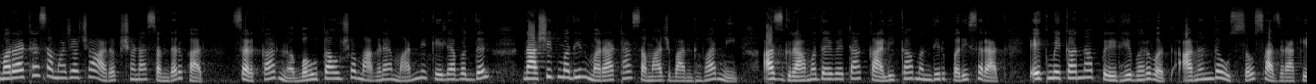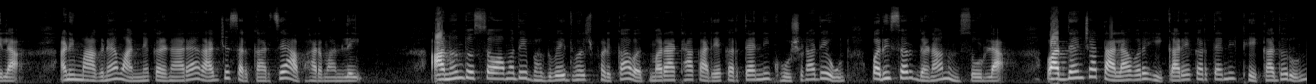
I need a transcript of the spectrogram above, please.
मराठा समाजाच्या आरक्षणासंदर्भात सरकारनं बहुतांश मागण्या मान्य केल्याबद्दल नाशिकमधील मराठा समाज बांधवांनी आज ग्रामदैवता कालिका मंदिर परिसरात एकमेकांना पेढे भरवत आनंद उत्सव साजरा केला आणि मागण्या मान्य करणाऱ्या राज्य सरकारचे आभार मानले. आनंदोत्सवामध्ये भगवे ध्वज फडकावत मराठा कार्यकर्त्यांनी घोषणा देऊन परिसर दणानून सोडला. वाद्यांच्या तालावरही कार्यकर्त्यांनी ठेका धरून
